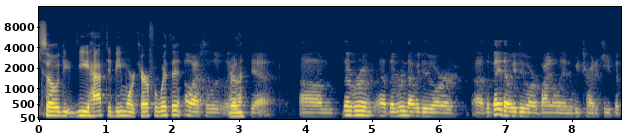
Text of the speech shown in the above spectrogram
So do you have to be more careful with it? Oh, absolutely. Really? Yeah. Um, the room, uh, the room that we do, or uh, the bay that we do our vinyl in, we try to keep it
